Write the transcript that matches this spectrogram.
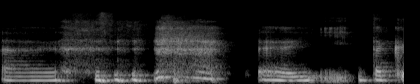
tak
